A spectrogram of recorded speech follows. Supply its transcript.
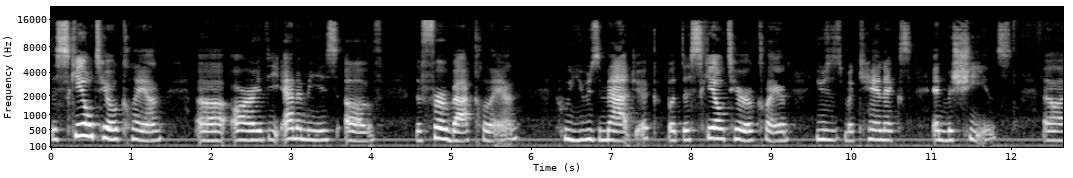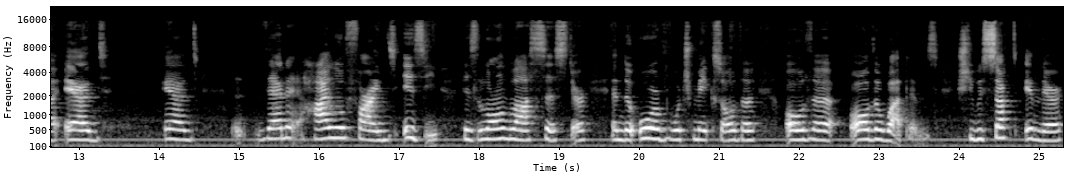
The Scale Tail clan uh, are the enemies of the Furback clan, who use magic, but the Scale Tail clan uses mechanics and machines. Uh, and and then Hilo finds Izzy, his long lost sister, and the orb which makes all the all the all the weapons. She was sucked in there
